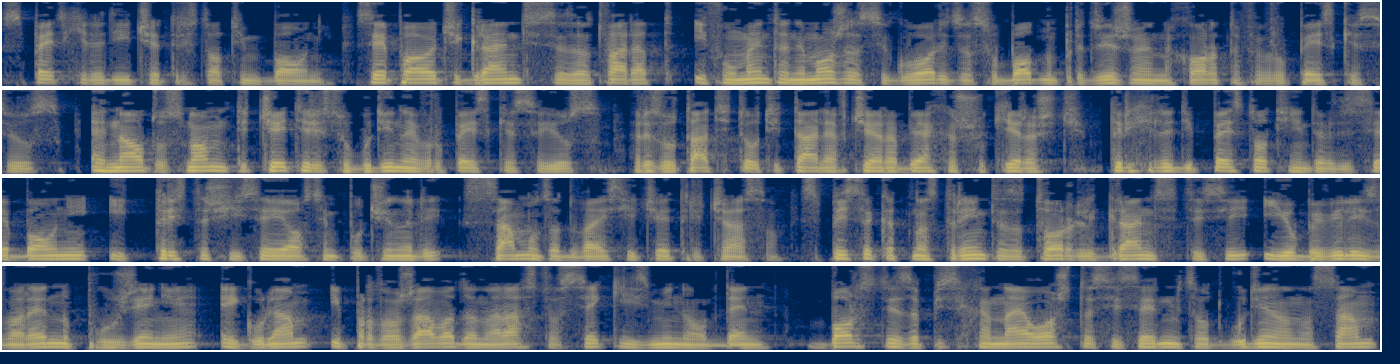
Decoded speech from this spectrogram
с 5400 болни. Все повече граници се затварят и в момента не може да се говори за свободно предвижване на хората в Европейския съюз. Една от основните четири свободи на Европейския съюз. Резултатите от Италия вчера бяха шокиращи. 3590 болни и 368 починали само за 24 часа. Списъкът на страните затворили границите си и обявили извънредно положение е голям и продължава да нараства всеки изминал ден. Борсите записаха най-лошата си седмица от година година насам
